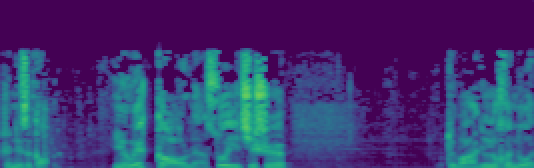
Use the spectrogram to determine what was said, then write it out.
真的是高，因为高了，所以其实，对吧？就有很多。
